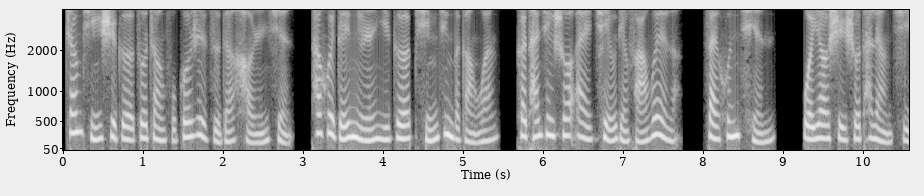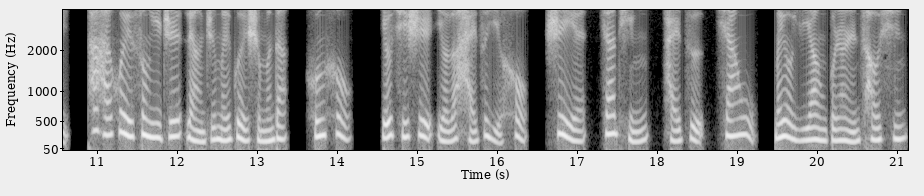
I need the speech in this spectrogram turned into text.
张平是个做丈夫过日子的好人选，他会给女人一个平静的港湾。可谈情说爱却有点乏味了。在婚前，我要是说他两句，他还会送一支、两只玫瑰什么的。婚后，尤其是有了孩子以后，事业、家庭、孩子、家务，没有一样不让人操心。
